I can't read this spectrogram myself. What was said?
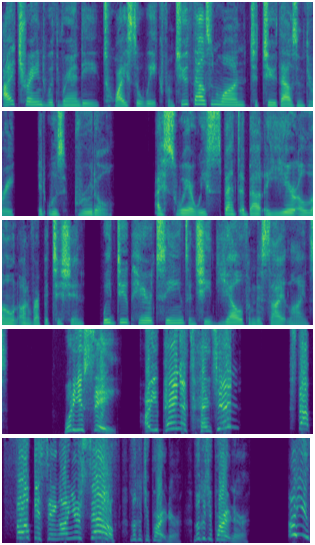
I trained with Randy twice a week from 2001 to 2003. It was brutal. I swear we spent about a year alone on repetition. We'd do paired scenes and she'd yell from the sidelines. What do you see? Are you paying attention? Stop focusing on yourself. Look at your partner. Look at your partner. Are you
